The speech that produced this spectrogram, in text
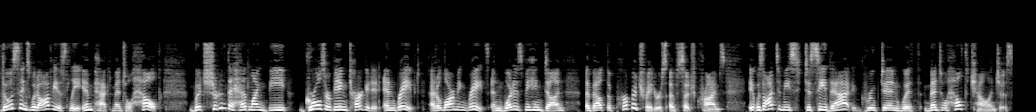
those things would obviously impact mental health. But shouldn't the headline be girls are being targeted and raped at alarming rates and what is being done about the perpetrators of such crimes? It was odd to me to see that grouped in with mental health challenges.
